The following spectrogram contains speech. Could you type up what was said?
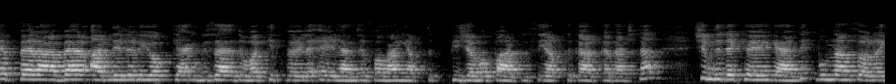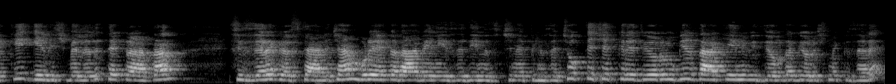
Hep beraber anneleri yokken güzeldi vakit böyle eğlence falan yaptık. Pijama partisi yaptık arkadaşlar. Şimdi de köye geldik. Bundan sonraki gelişmeleri tekrardan sizlere göstereceğim. Buraya kadar beni izlediğiniz için hepinize çok teşekkür ediyorum. Bir dahaki yeni videomda görüşmek üzere.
